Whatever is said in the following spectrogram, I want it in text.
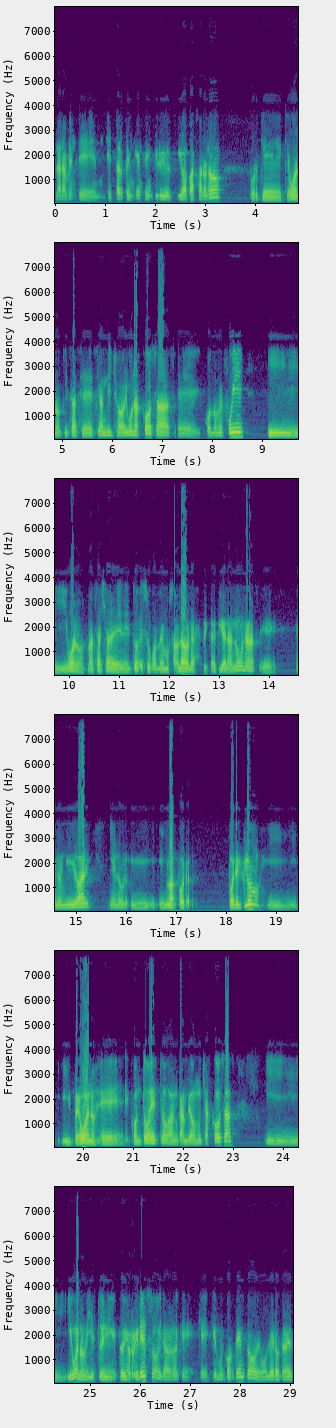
claramente en estar pendiente en qué iba a pasar o no, porque que bueno, quizás se, se han dicho algunas cosas cuando me fui, y, bueno, más allá de, todo eso, cuando hemos hablado, las expectativas eran unas, eh, en lo individual y, en lo, y, más por, por el club, y, pero bueno, eh, con todo esto han cambiado muchas cosas. Y, bueno, y estoy estoy de regreso y la verdad que, que, muy contento de volver otra vez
